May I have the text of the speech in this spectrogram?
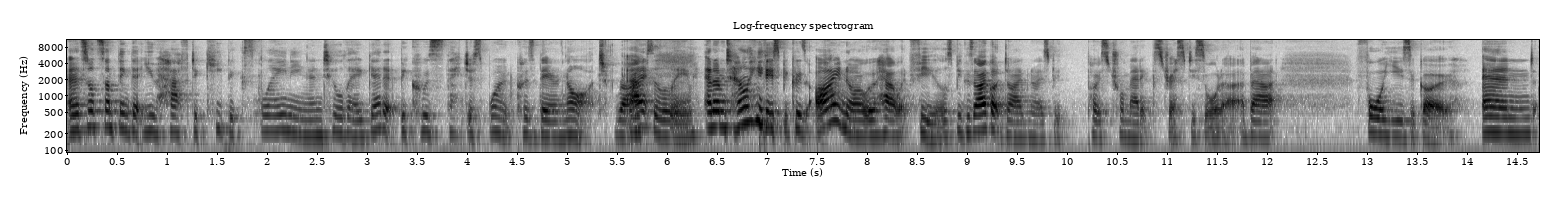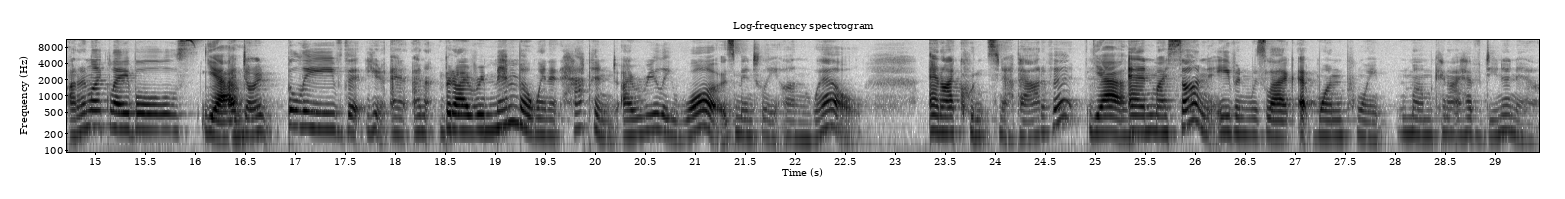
And it's not something that you have to keep explaining until they get it because they just won't because they're not, right? Absolutely. And I'm telling you this because I know how it feels because I got diagnosed with post traumatic stress disorder about four years ago. And I don't like labels. Yeah. I don't believe that, you know, and, and, but I remember when it happened, I really was mentally unwell and I couldn't snap out of it. Yeah. And my son even was like, at one point, Mum, can I have dinner now?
